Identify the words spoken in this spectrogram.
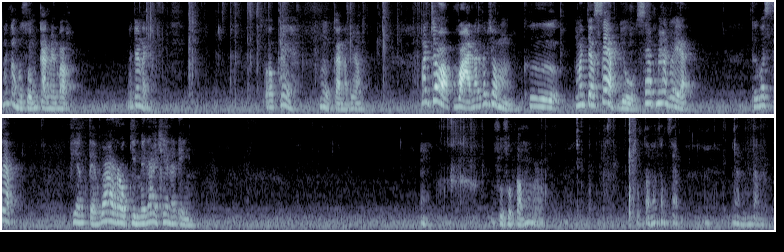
มันต้องผสมกันแม่นบ่มันจังไหนโอเคหมูกันนะพี่น้องมันจะออกหวานนะท่านผู้ชม คือมันจะแซบอยู่แซบมากเลยอะถือว่าแซบเพียงแต่ว่าเรากินไม่ได้แค่นั้นเองสูตรสมตำให้เราสมตำให้ต้องแซบยำยำ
